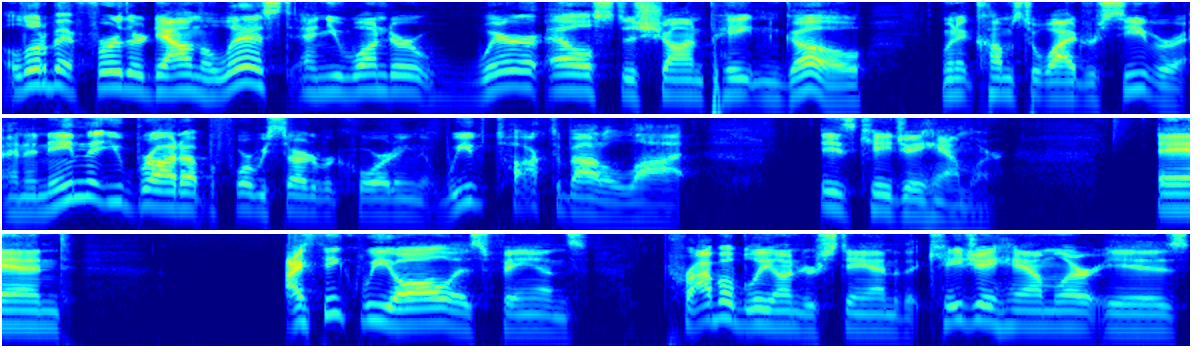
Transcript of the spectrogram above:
a little bit further down the list and you wonder where else does Sean Payton go when it comes to wide receiver? And a name that you brought up before we started recording that we've talked about a lot is KJ Hamler. And I think we all as fans probably understand that KJ Hamler is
